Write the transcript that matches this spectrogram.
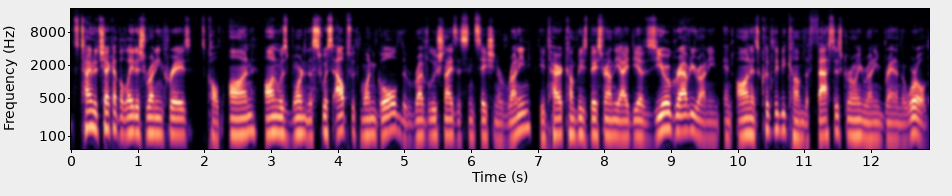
It's time to check out the latest running craze. It's called On. On was born in the Swiss Alps with one goal to revolutionize the sensation of running. The entire company is based around the idea of zero gravity running, and On has quickly become the fastest growing running brand in the world.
